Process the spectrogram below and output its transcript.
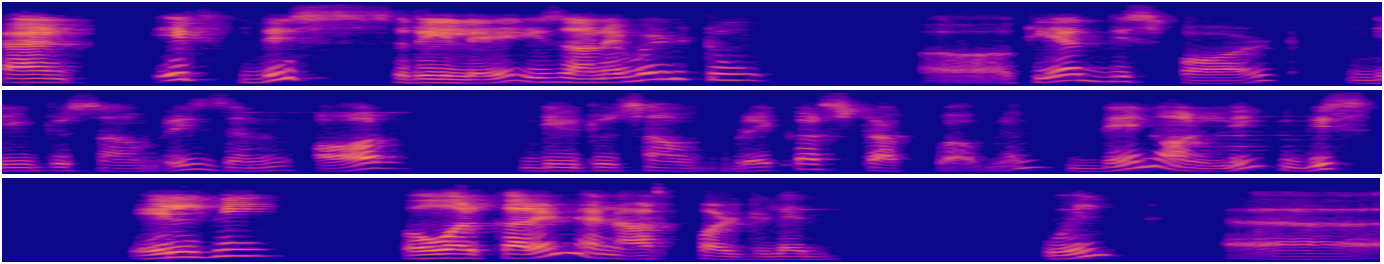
And if this relay is unable to uh, clear this fault due to some reason or due to some breaker struck problem then only this LV overcurrent and earth fault relay will uh,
